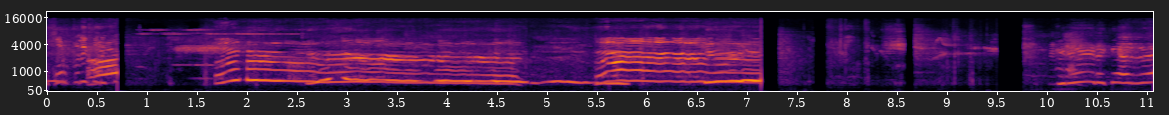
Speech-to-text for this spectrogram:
কর করি কিরে রে কে রে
